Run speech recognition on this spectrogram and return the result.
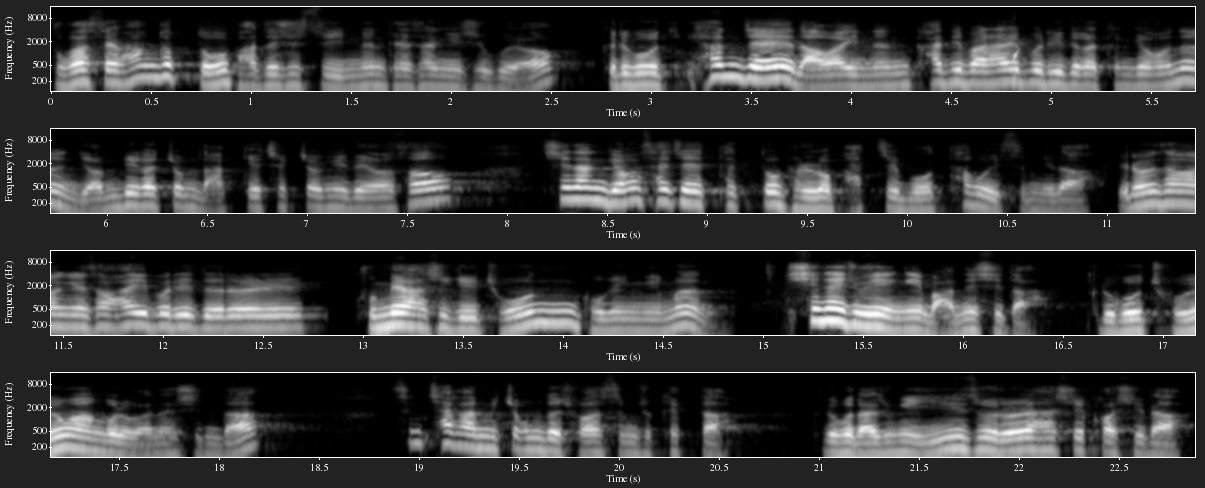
부가세 환급도 받으실 수 있는 대상이시고요. 그리고 현재 나와 있는 카니발 하이브리드 같은 경우는 연비가 좀 낮게 책정이 되어서 친환경 세제 혜택도 별로 받지 못하고 있습니다. 이런 상황에서 하이브리드를 구매하시기 좋은 고객님은 시내 주행이 많으시다. 그리고 조용한 걸 원하신다. 승차감이 조금 더 좋았으면 좋겠다. 그리고 나중에 인수를 하실 것이다.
